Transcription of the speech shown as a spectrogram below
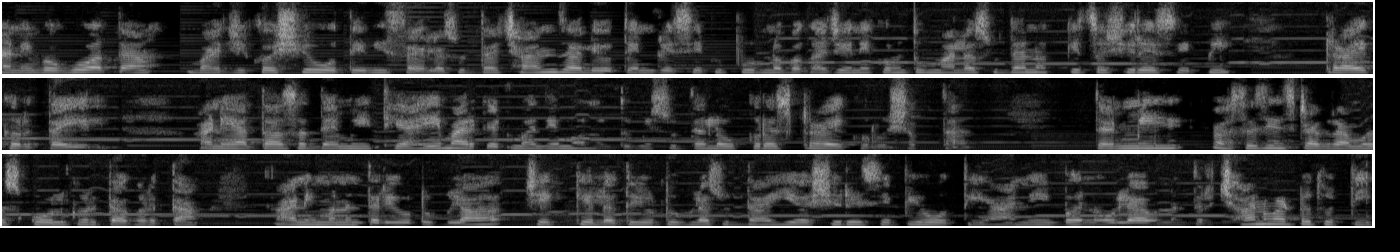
आणि बघू आता भाजी कशी होते दिसायला सुद्धा छान झाली होती आणि रेसिपी पूर्ण बघा जेणेकरून तुम्हाला सुद्धा नक्कीच अशी रेसिपी ट्राय करता येईल. आणि आता सध्या मी इथे आहे मार्केटमध्ये म्हणून तुम्ही सुद्धा लवकरच ट्राय करू शकता. तर मी असंच इंस्टाग्रामवर स्क्रोल करता करता आणि मग नंतर यूट्यूबला चेक केलं तर यूट्यूबलासुद्धा ही अशी रेसिपी होती आणि बनवल्यानंतर छान वाटत होती.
